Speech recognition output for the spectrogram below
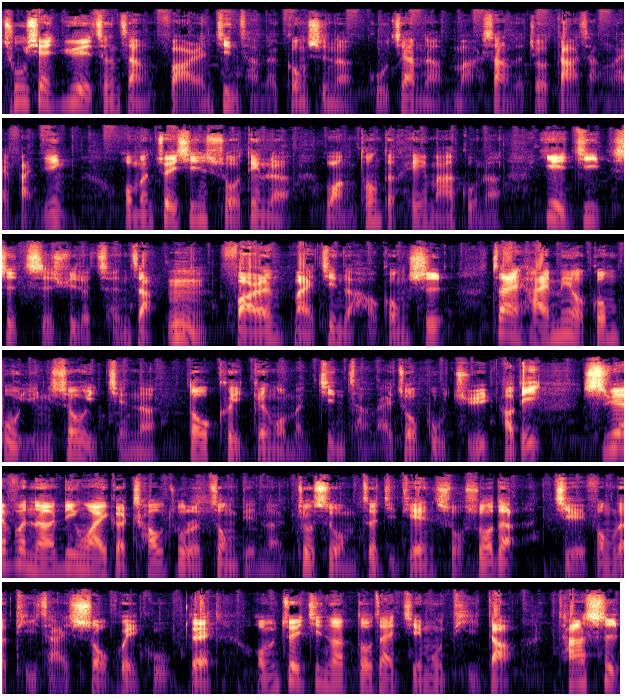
出现月成长，法人进场的公司呢，股价呢马上的就大涨来反应。我们最新锁定了网通的黑马股呢，业绩是持续的成长。嗯，法人买进的好公司，在还没有公布营收以前呢，都可以跟我们进场来做布局。好的，十月份呢，另外一个操作的重点呢，就是我们这几天所说的解封的题材受惠股。对，我们最近呢都在节目提到，它是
